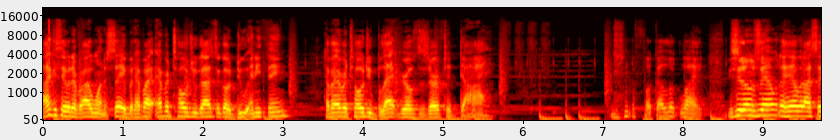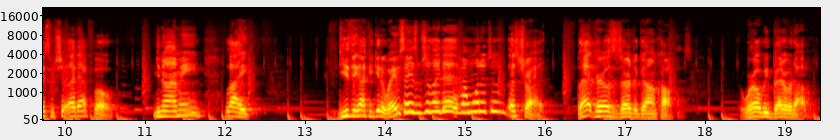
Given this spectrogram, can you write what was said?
I can say whatever I want to say, but have I ever told you guys to go do anything? Have I ever told you black girls deserve to die? what the fuck I look like? You see what I'm saying? What the hell would I say some shit like that for? You know what I mean? Like do you think I could get away with saying some shit like that if I wanted to? Let's try it. Black girls deserve to go in coffins. The world would be better without them.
